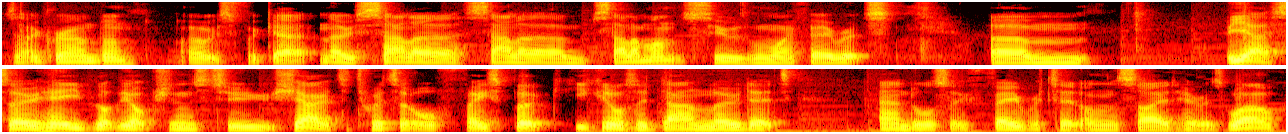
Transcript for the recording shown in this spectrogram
Is that a Groudon? I always forget. No, Salah, Salah, Salamence, he was one of my favourites. Um, but yeah, so here you've got the options to share it to Twitter or Facebook. You can also download it and also favorite it on the side here as well.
